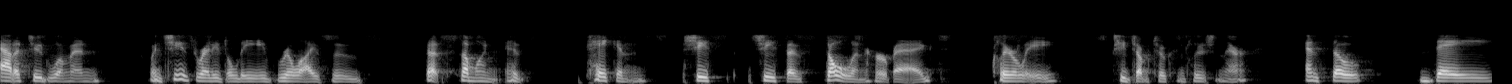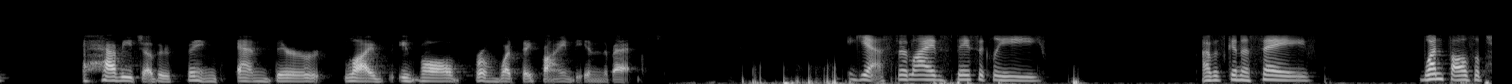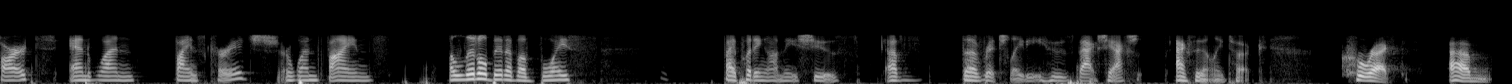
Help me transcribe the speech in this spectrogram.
attitude woman, when she's ready to leave, realizes that someone has taken, she, she says, stolen her bag. Clearly, she jumped to a conclusion there. And so they have each other's things and their lives evolve from what they find in the bags. Yes, their lives basically, I was going to say, one falls apart and one finds courage or one finds a little bit of a voice by putting on these shoes of the rich lady whose bag she actually accidentally took. Correct. Um,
